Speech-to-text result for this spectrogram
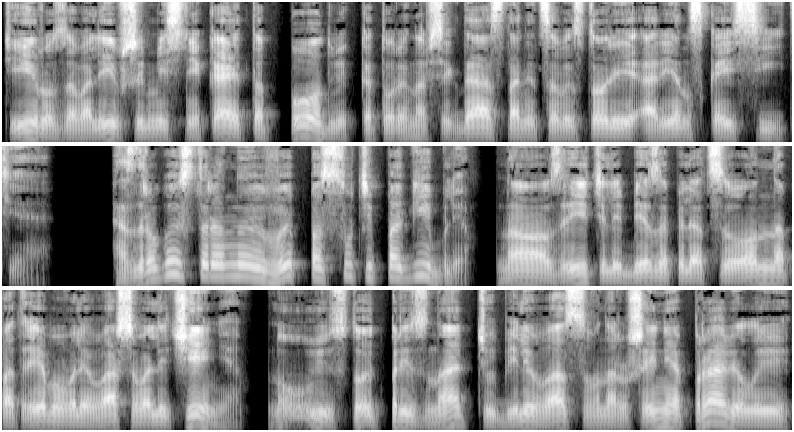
Тиру, заваливший мясника, это подвиг, который навсегда останется в истории Аренской Сити. А с другой стороны, вы, по сути, погибли. Но зрители безапелляционно потребовали вашего лечения. Ну и, стоит признать, убили вас в нарушение правил и...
